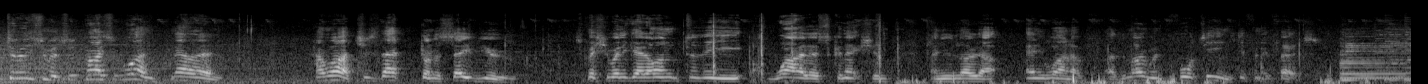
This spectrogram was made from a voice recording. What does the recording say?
Two instruments for the price of one. Now then, how much is that going to save you? Especially when you get on to the wireless connection and you load up any one of, at the moment, 14 different effects.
